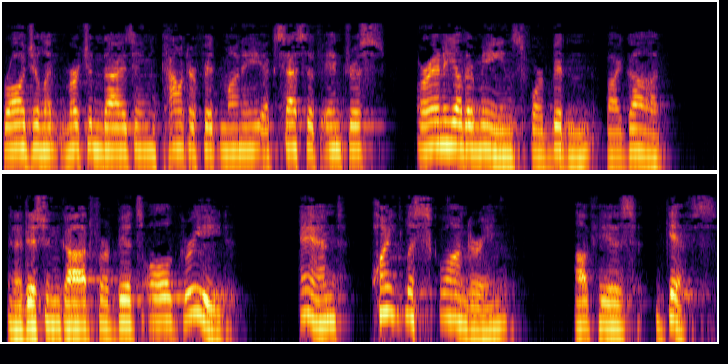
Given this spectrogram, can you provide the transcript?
fraudulent merchandising, counterfeit money, excessive interest, or any other means forbidden by God. In addition, God forbids all greed and pointless squandering of His gifts.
